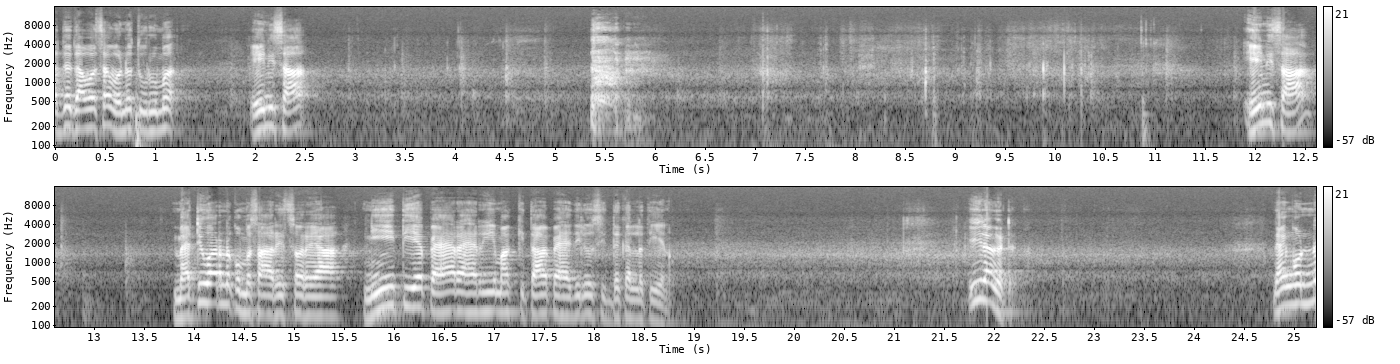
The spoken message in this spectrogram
අද දවස වනතුරුම. ඒ නිසා ඒ නිසා මැතිවරණ කොමසාරිස්වරයා නීතිය පැහැර හැරීමක් ඉතා පැහැදිලිව සිද්ධ කරලා තියෙනවා. ඊළඟට දැන් ඔන්න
